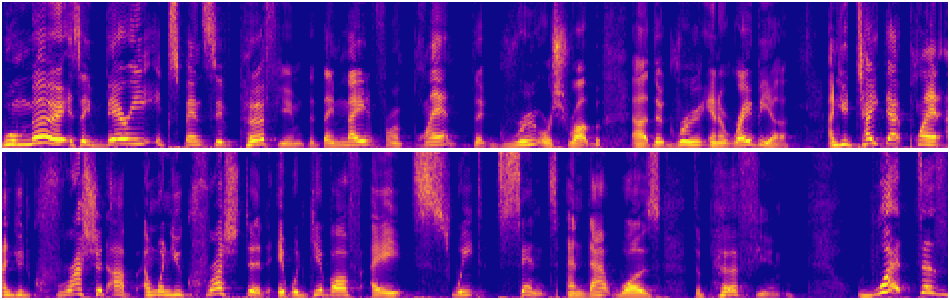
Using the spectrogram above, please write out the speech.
Well, myrrh is a very expensive perfume that they made from a plant that grew, or shrub, uh, that grew in Arabia. And you'd take that plant and you'd crush it up. And when you crushed it, it would give off a sweet scent. And that was the perfume. What does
